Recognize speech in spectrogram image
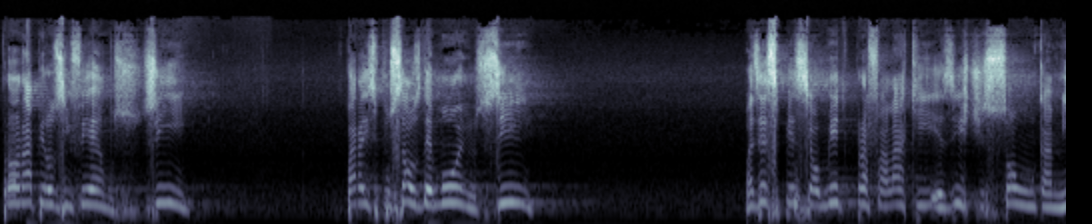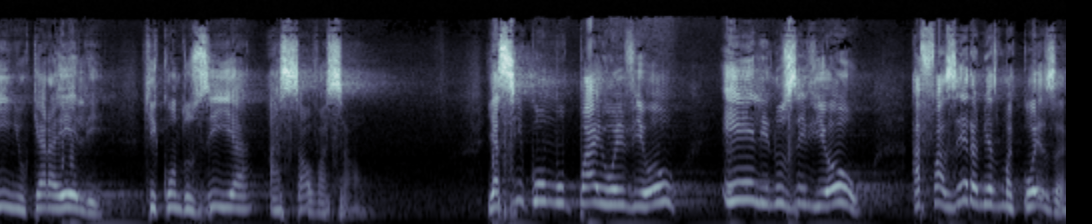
Para orar pelos enfermos, sim. Para expulsar os demônios, sim. Mas especialmente para falar que existe só um caminho, que era Ele, que conduzia à salvação. E assim como o Pai o enviou, Ele nos enviou a fazer a mesma coisa.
